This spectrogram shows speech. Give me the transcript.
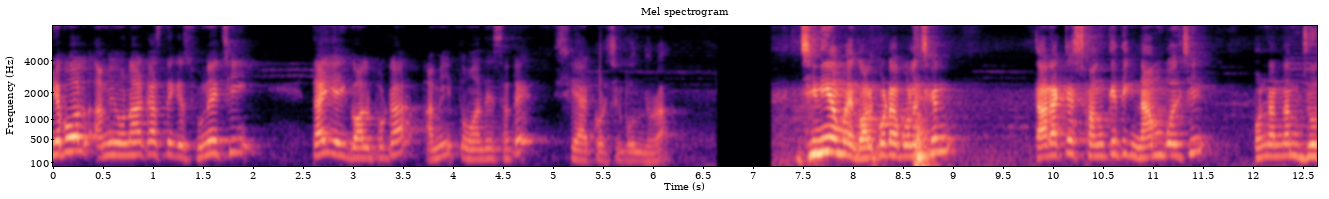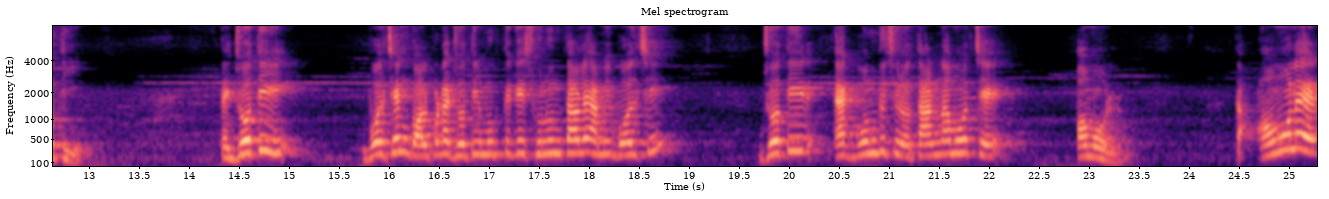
কেবল আমি ওনার কাছ থেকে শুনেছি, তাই এই গল্পটা আমি তোমাদের সাথে শেয়ার করছি বন্ধুরা। যিনি আমায় গল্পটা বলেছেন তার একটা সাংকেতিক নাম বলছি, ওনার নাম জ্যোতি। তাই জ্যোতি বলছেন, গল্পটা জ্যোতির মুখ থেকেই শুনুন তাহলে, আমি বলছি, জ্যোতির এক বন্ধু ছিল, তার নাম হচ্ছে অমল। তা অমলের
